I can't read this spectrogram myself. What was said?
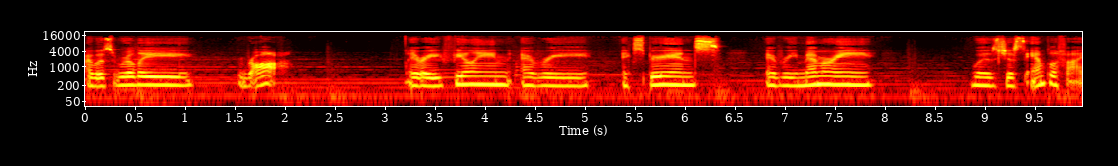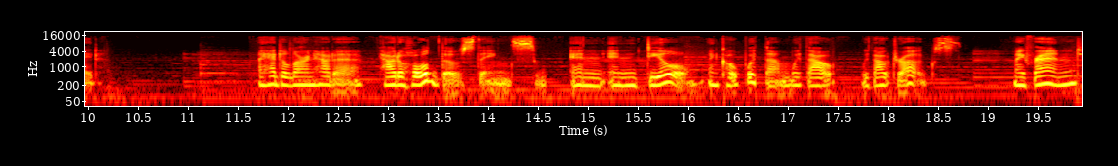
I was really raw. Every feeling, every experience, every memory was just amplified. I had to learn how to how to hold those things and and deal and cope with them without without drugs. My friend,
